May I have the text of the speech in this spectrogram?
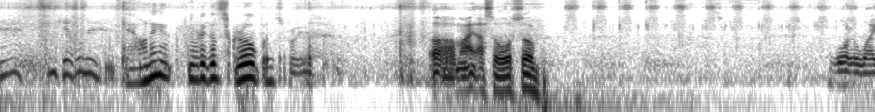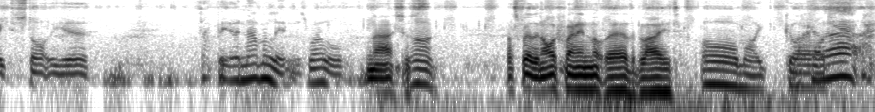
Yeah, get on it. get on it. Give it a good scrub. Oh, mate, that's awesome. What a way to start the year. Is that bit of enamel in as well? Or? Nah, it's just No. That's where the knife went in, not there, the blade. Oh my god. Look at that.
